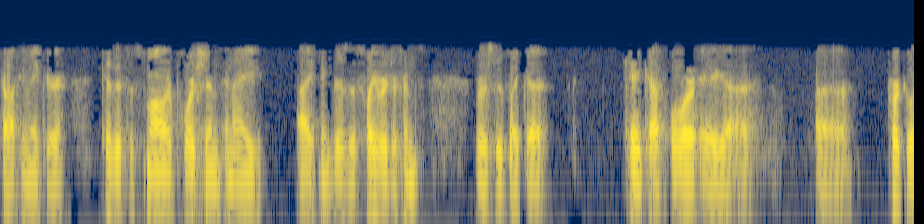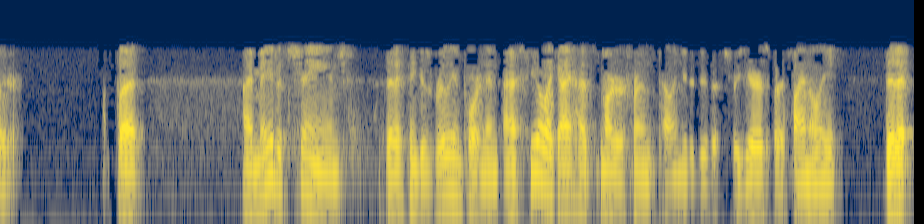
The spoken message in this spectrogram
coffee maker because it's a smaller portion, and I I think there's a flavor difference versus like a K cup or a uh, uh, percolator. But I made a change that I think is really important, and I feel like I had smarter friends telling me to do this for years, but I finally did it,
